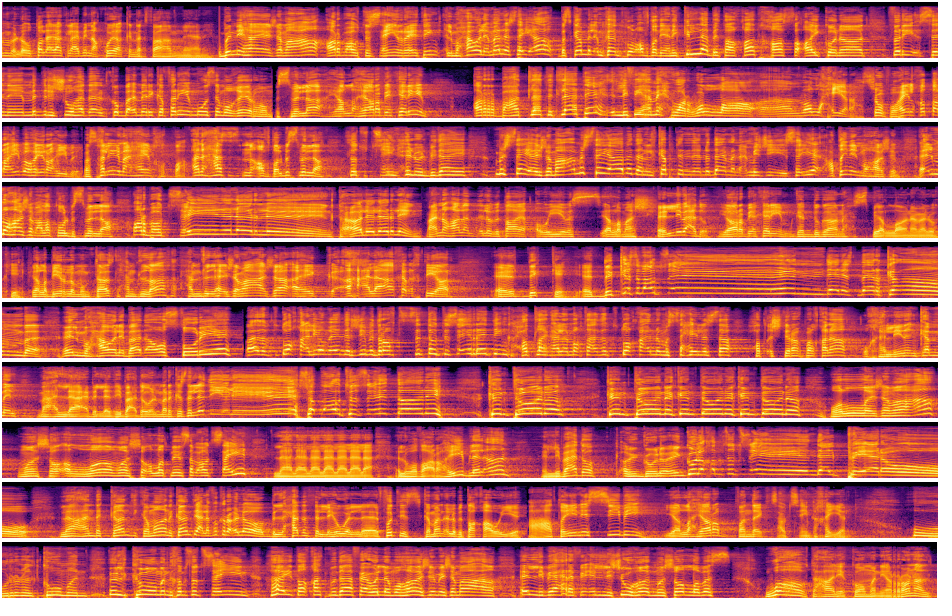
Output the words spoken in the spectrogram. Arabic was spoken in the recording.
لو طلع لك لاعبين أقوياء كنا تفاهمنا يعني. وبالنهاية يا جماعة 94 rating المحاولة ما لها سيئة؟ بس كان بالإمكان تكون أفضل. يعني كلها بطاقات خاصة أيقونات فريق سنة مدري شو هذا الكوبا أمريكا فريق موسم وغيرهم. بسم الله. يلا يا رب يا كريم. أربعة ثلاثة ثلاثة اللي فيها محور. والله والله حيرة. شوفوا هي الخطة رهيبة وهي رهيبة. بس خليني مع هاي الخطة. أنا حاسس إنه أفضل. بسم الله. 93 حلو البداية. مش سيئة يا جماعة مش سيئة أبدا. الكابتن إنه دائما عم يجي سيء. أعطيني المهاجم. المهاجم على طول. بسم الله. 94 الإيرلينج تعال الإيرلينج مع إنه هالاند له بطاقة قوية بس يلا ماشي. اللي بعده. يا رب يا كريم. جندوجان. حسبي الله ونعم الوكيل. يلا بيرلو ممتاز. الحمد لله. الحمد لله يا جماعة. جاء هيك على آخر اختيار. الدكة. الدكة 97 دينيس بيركامب. المحاولة بادئة أسطورية. فإذا بتتوقع اليوم قدر يجيب draft 96 rating. حط لايك على المقطع إذا بتتوقع إنه مستحيل لسه. حط اشتراك بالقناة وخلينا نكمل مع اللاعب الذي بعده والمركز الذي يليه 97 ثاني كنتونا. كنتونا كنتونا كنتونا. والله يا جماعة ما شاء الله ما شاء الله. 297 لا لا لا لا لا لا, لا. الوضع رهيب للآن. اللي بعده انجولا انجولا 95 ديل بيرو لا عندك كانتي كمان. كانتي على فكرة له بالحدث اللي هو ال Futties كمان له بطاقة قوية. أعطيني ال CB يلا يا رب. فان دايك 99 تخيل. أوه رونالد كومان. الكومان 95 هاي طاقات مدافع ولا مهاجم يا جماعة؟ اللي بيعرف يقول لي شو هذا ما شاء الله بس. واو تعال يا كومان يا رونالد.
